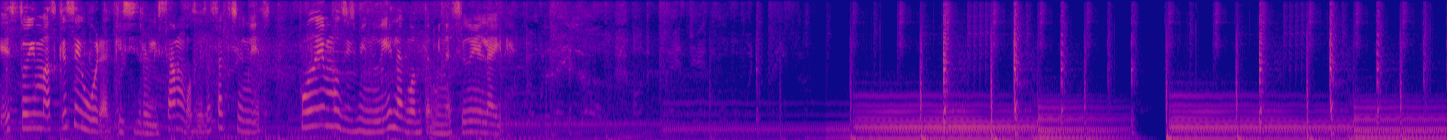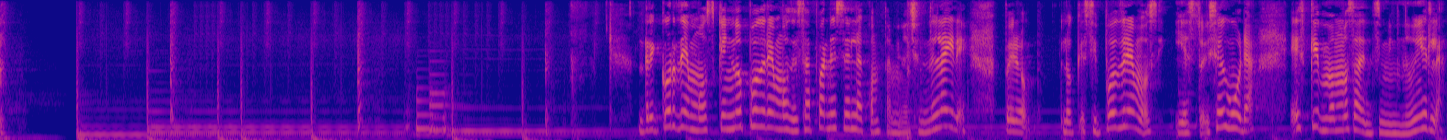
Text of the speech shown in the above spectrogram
Estoy más que segura que si realizamos esas acciones podemos disminuir la contaminación del aire. Recordemos que no podremos desaparecer la contaminación del aire, pero lo que sí podremos, y estoy segura, es que vamos a disminuirla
